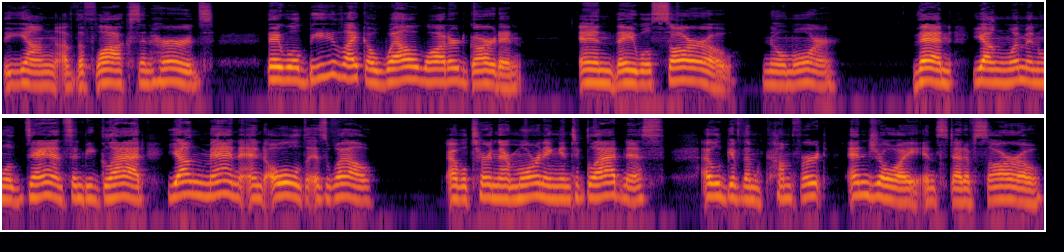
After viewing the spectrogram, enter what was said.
the young of the flocks and herds. They will be like a well watered garden, and they will sorrow no more. Then young women will dance and be glad, young men and old as well. I will turn their mourning into gladness. I will give them comfort and joy instead of sorrow.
